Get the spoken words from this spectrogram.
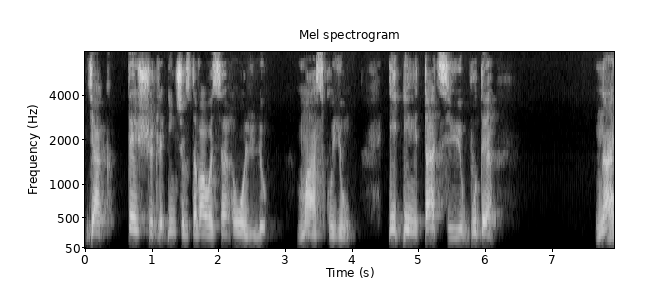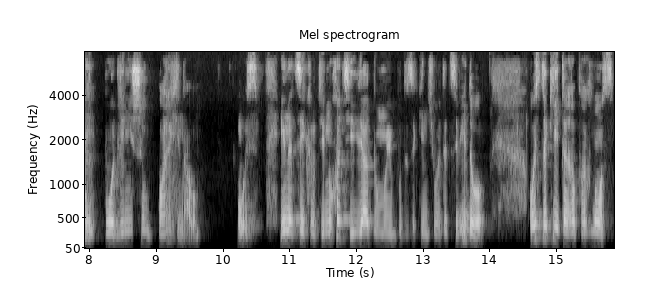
як те, що для інших здавалося роллю, маскою і імітацією, буде найподліннішим оригіналом. Ось. І на цій крутій ноті, я думаю, буду закінчувати це відео. Ось такий теропрогноз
